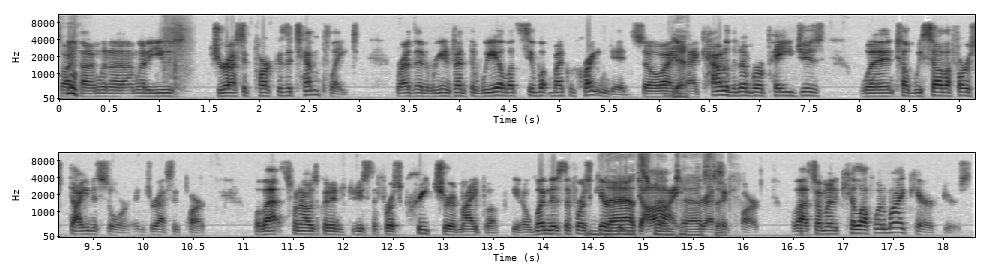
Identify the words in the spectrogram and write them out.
So I thought I'm gonna I'm gonna use Jurassic Park as a template rather than reinvent the wheel. Let's see what Michael Crichton did. So I, Yeah. I counted the number of pages when until we saw the first dinosaur in Jurassic Park. Well, that's when I was going to introduce the first creature in my book. You know, when does the first character That's die in. Jurassic Park? Well, that's when I'm going to kill off one of my characters.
